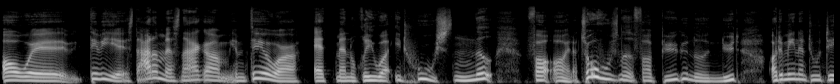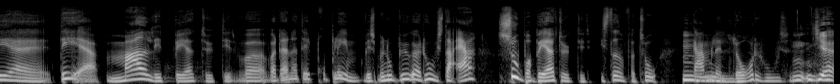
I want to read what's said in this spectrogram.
Og øh, det vi startede med at snakke om, jamen, det er jo, at man river et hus ned, for, eller to hus ned, for at bygge noget nyt. Og det mener du, det er, det er meget lidt bæredygtigt. Hvordan er det et problem, hvis man nu bygger et hus, der er super bæredygtigt, i stedet for to mm. gamle lortehuse? Mm, ja,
